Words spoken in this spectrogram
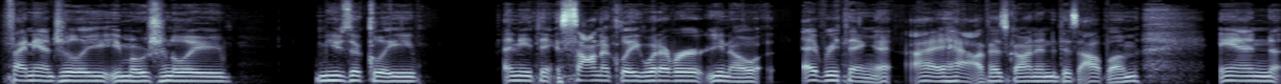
financially, emotionally, musically, anything, sonically, whatever, you know, everything I have has gone into this album. And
